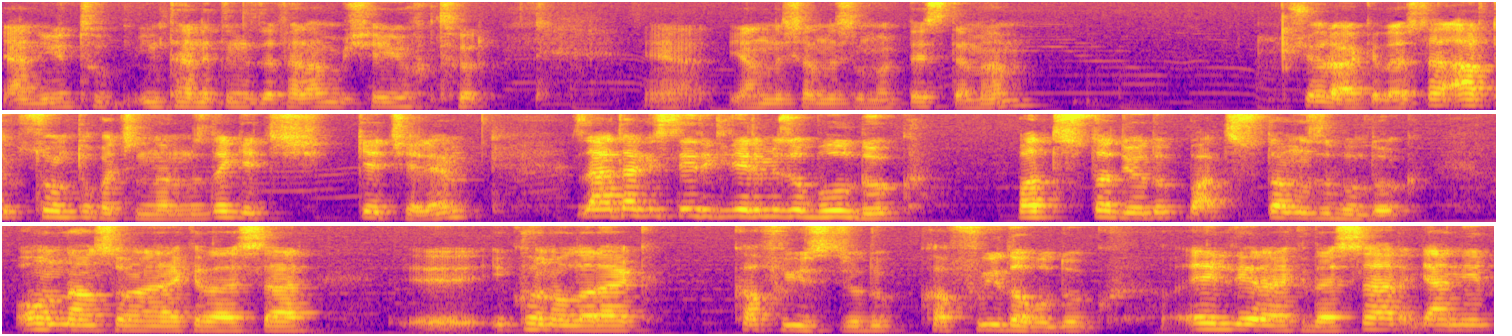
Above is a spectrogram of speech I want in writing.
Yani YouTube internetinizde falan bir şey yoktur. Yani yanlış anlaşılmak da istemem. Şöyle arkadaşlar artık son top açımlarımızda geç, geçelim. Zaten istediklerimizi bulduk. Batista diyorduk. Batista'mızı bulduk. Ondan sonra arkadaşlar e, ikon olarak Kafu'yu istiyorduk. Kafu'yu da bulduk. 50 lira arkadaşlar. Yani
